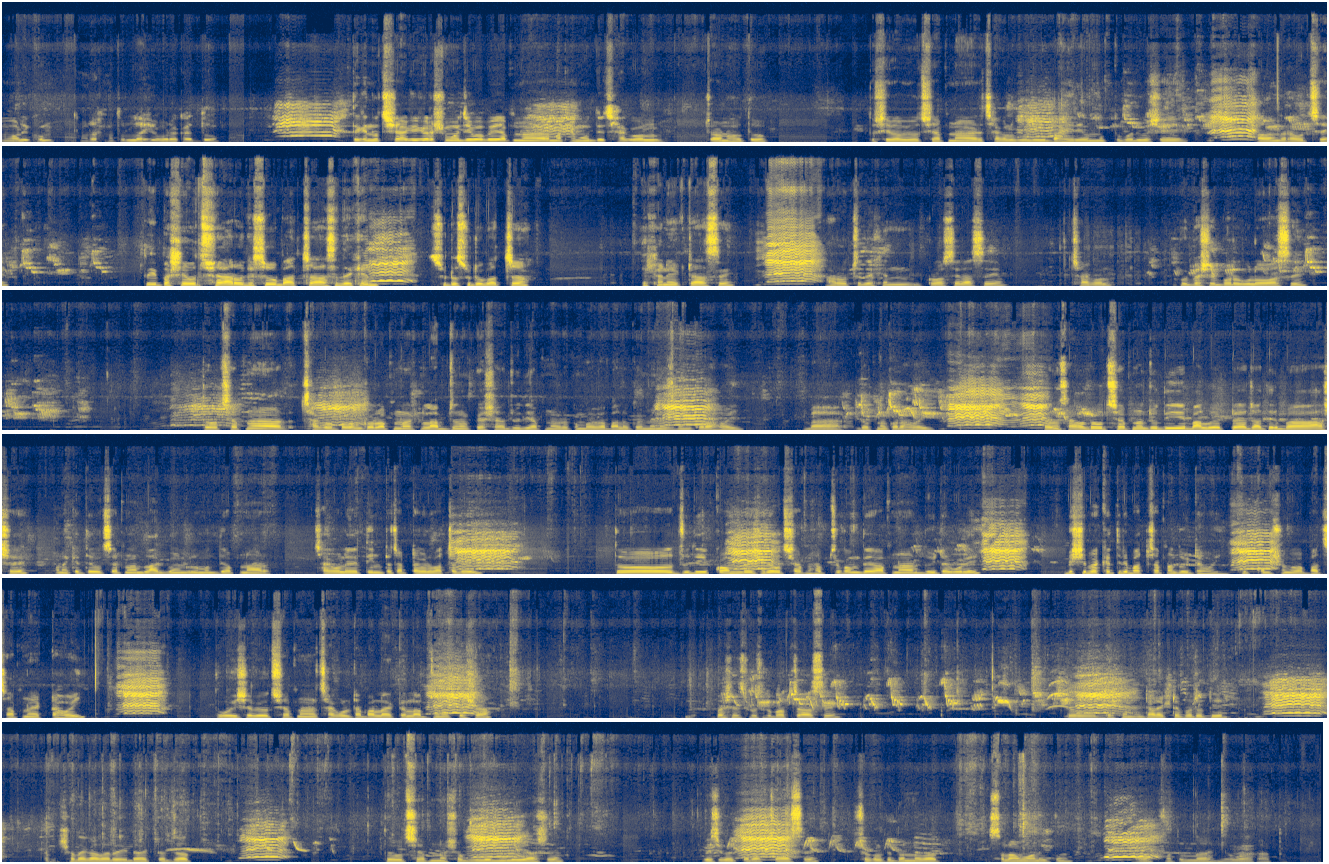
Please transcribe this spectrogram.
আসসালামু আলাইকুম রহমতুল্লাহি ওবরাকাতু দেখেন হচ্ছে আগেকার সময় যেভাবে আপনার মাঠের মধ্যে ছাগল চড়ানো হতো, তো সেভাবে হচ্ছে আপনার ছাগলগুলি বাহিরে উন্মুক্ত পরিবেশে পালন করা হচ্ছে। তো এই পাশে হচ্ছে আরও কিছু বাচ্চা আছে দেখেন, ছোট ছোট বাচ্চা। এখানে একটা আছে। আর হচ্ছে দেখেন ক্রসের আছে ছাগল, ওই পাশে বড়গুলো আছে। তো হচ্ছে আপনার ছাগল পালন করা আপনার লাভজনক পেশা যদি আপনার ওরকমভাবে ভালো করে ম্যানেজমেন্ট করা হয় বা যত্ন করা হয়। কারণ ছাগলটা হচ্ছে আপনার যদি ভালো একটা জাতের বা আসে, অনেক ক্ষেত্রে হচ্ছে আপনার ব্লাড ব্যাঙ্কগুলোর মধ্যে আপনার ছাগলে তিনটা, চারটা করে বাচ্চা দেয়। তো যদি কম দেয় সেটা হচ্ছে আপনার সবচেয়ে কম দেয় আপনার দুইটা করে, বেশিরভাগ ক্ষেত্রে বাচ্চা আপনার দুইটা হয়, খুব কম সংখ্যক বাচ্চা আপনার একটা হয়। তো ওই হিসাবে হচ্ছে আপনার ছাগলটা ভালো একটা লাভজনক পেশা। পাশে ছোটো ছোটো বাচ্চা আছে। তো দেখেন, এটা একটা প্রজাতির। সাদা কালারের, এটা একটা জাত। তো হচ্ছে আপনার সবগুলো মিলেই আসে। বেশি কয়েকটা বাচ্চা আছে। সকলকে ধন্যবাদ। আসসালামু আলাইকুম। রহমতুল্লাহি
